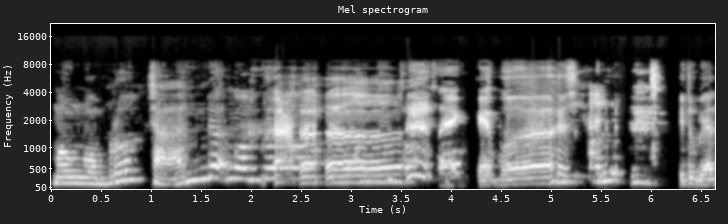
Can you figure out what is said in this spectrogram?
Mau ngobrol. Canda ngobrol. Seke bos. itu biar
